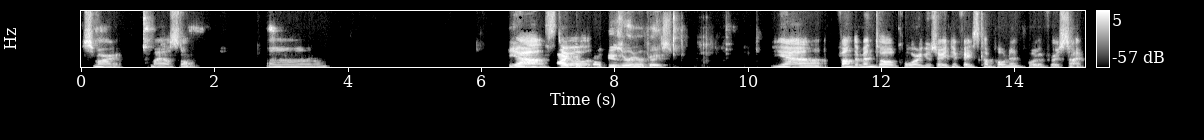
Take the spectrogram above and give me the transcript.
smart milestone. Um, yeah, I still, user interface. yeah, fundamental core user interface component for the first time.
